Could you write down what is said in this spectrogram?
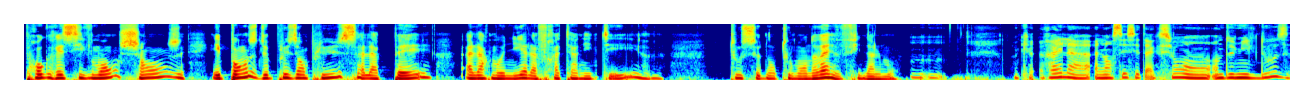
progressivement changent et pensent de plus en plus à la paix, à l'harmonie, à la fraternité tout ce dont tout le monde rêve finalement. Mm, mm. Donc, Raël a, lancé cette action en, 2012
